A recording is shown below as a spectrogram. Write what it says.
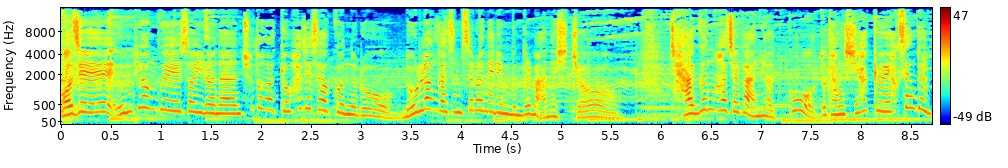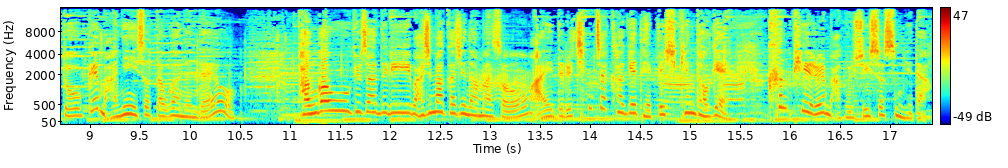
어제 은평구에서 일어난 초등학교 화재 사건으로 놀란 가슴 쓸어내린 분들 많으시죠. 작은 화재가 아니었고 또 당시 학교의 학생들도 꽤 많이 있었다고 하는데요. 방과 후 교사들이 마지막까지 남아서 아이들을 침착하게 대피시킨 덕에 큰 피해를 막을 수 있었습니다.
